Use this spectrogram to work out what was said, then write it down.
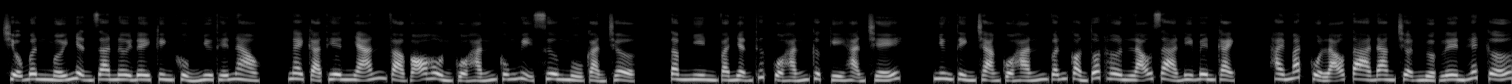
Triệu Bân mới nhận ra nơi đây kinh khủng như thế nào, ngay cả thiên nhãn và võ hồn của hắn cũng bị sương mù cản trở, tầm nhìn và nhận thức của hắn cực kỳ hạn chế, nhưng tình trạng của hắn vẫn còn tốt hơn lão già đi bên cạnh, hai mắt của lão ta đang trợn ngược lên hết cỡ,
